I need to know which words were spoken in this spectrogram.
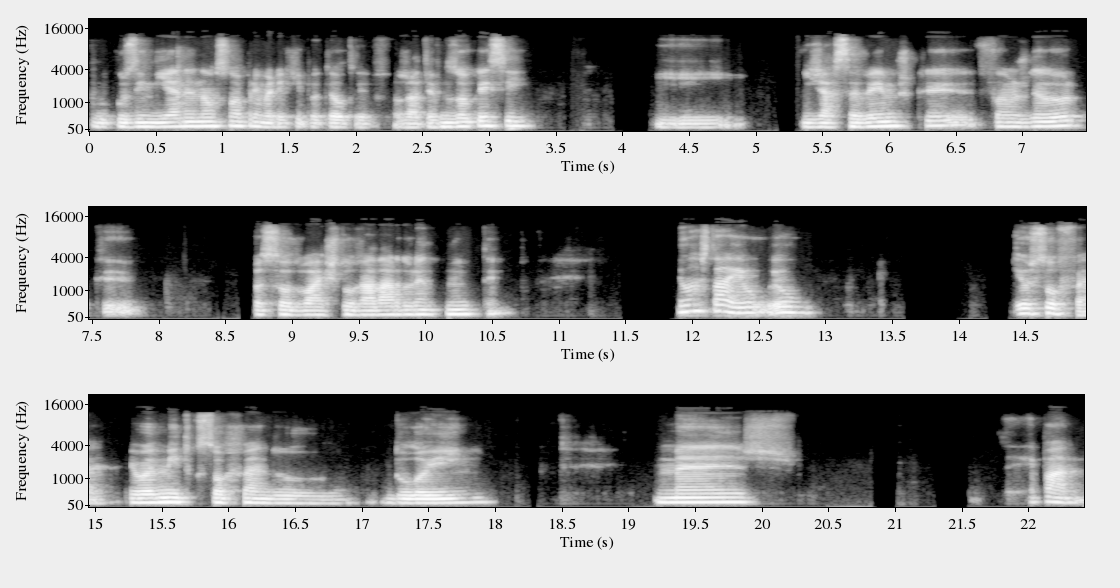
porque os Indiana não são a primeira equipa que ele teve, ele já teve nos OKC. E, e já sabemos que foi um jogador que passou debaixo do radar durante muito tempo. E lá está, eu, eu, eu sou fã, eu admito que sou fã do, do Loinho, mas epá,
